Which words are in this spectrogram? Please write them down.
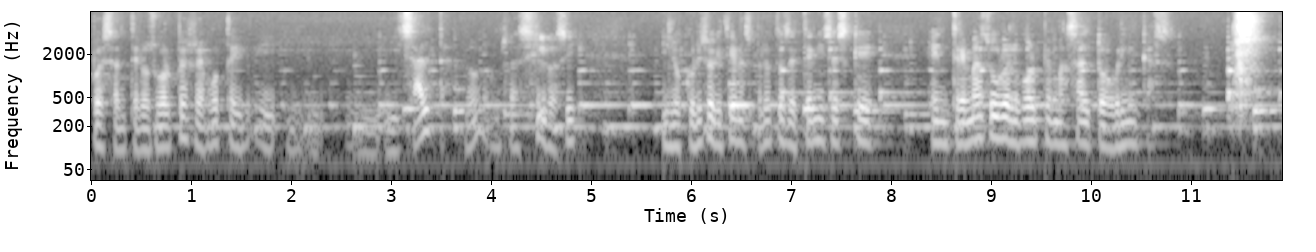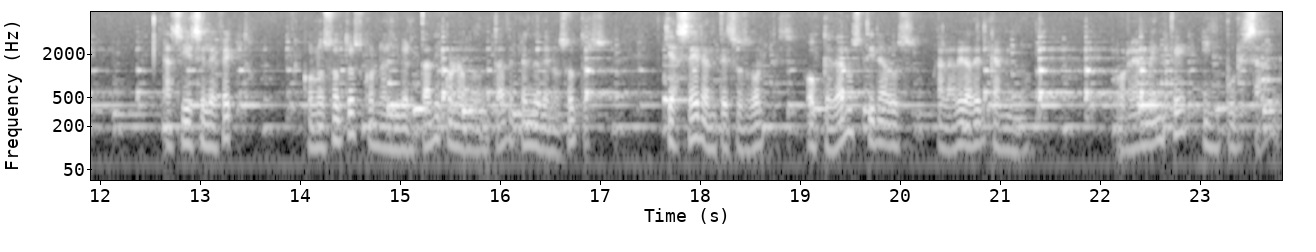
pues ante los golpes rebota y, salta, ¿no? vamos a decirlo así. Y lo curioso que tienen las pelotas de tenis es que entre más duro el golpe, más alto brincas. Así es el efecto. Con nosotros, con la libertad y con la voluntad, depende de nosotros qué hacer ante esos golpes, o quedarnos tirados a la vera del camino, o realmente impulsarnos.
